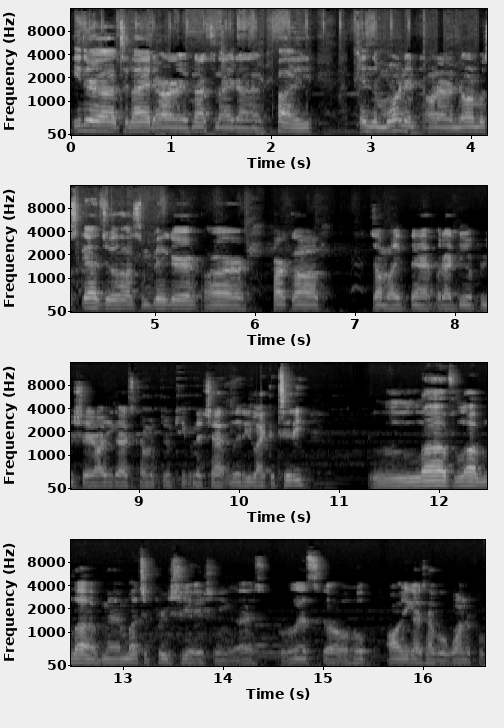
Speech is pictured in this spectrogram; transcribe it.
either uh, tonight or if not tonight, uh, probably in the morning on our normal schedule, have some Vigor or Tarkov, something like that. But I do appreciate all you guys coming through, keeping the chat litty like a titty. Love, love, love, man. Much appreciation, you guys. Let's go. Hope all you guys have a wonderful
